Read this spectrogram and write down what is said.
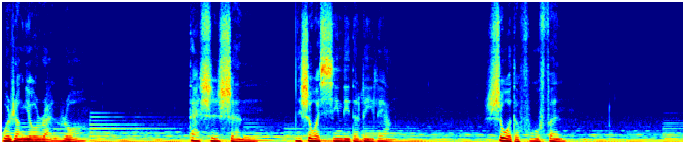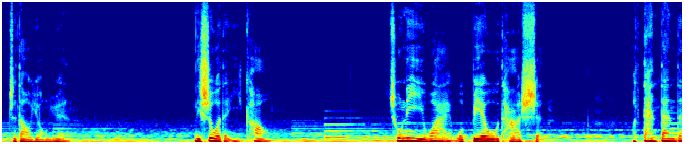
我仍有软弱，但是神，你是我心里的力量。是我的福分，直到永远。你是我的依靠，除你以外，我别无他神。我单单的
